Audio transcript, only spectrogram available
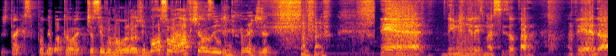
že tak sa podebatovať. Čo si mu hovoril, že bol som aj v Chelsea, že... Nie, vymenili sme si zo pár vied a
